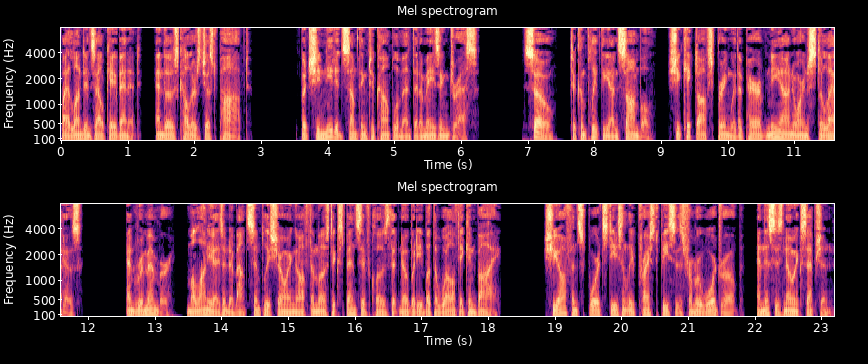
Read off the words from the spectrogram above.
by London's LK Bennett, and those colors just popped. But she needed something to complement that amazing dress. So, to complete the ensemble, she kicked off spring with a pair of neon orange stilettos. And remember, Melania isn't about simply showing off the most expensive clothes that nobody but the wealthy can buy. She often sports decently priced pieces from her wardrobe, and this is no exception.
